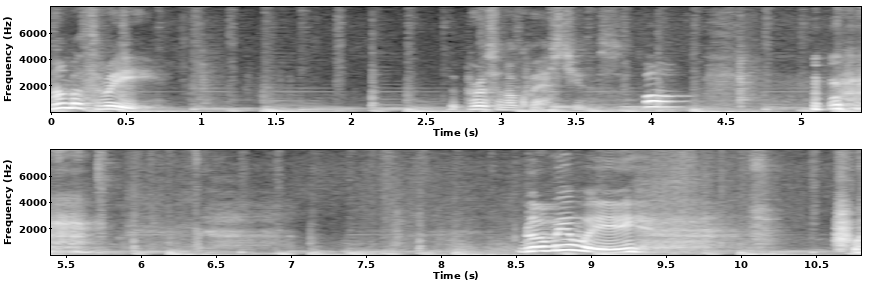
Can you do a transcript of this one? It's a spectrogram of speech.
Number three, the personal questions. Oh. Blow me away.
